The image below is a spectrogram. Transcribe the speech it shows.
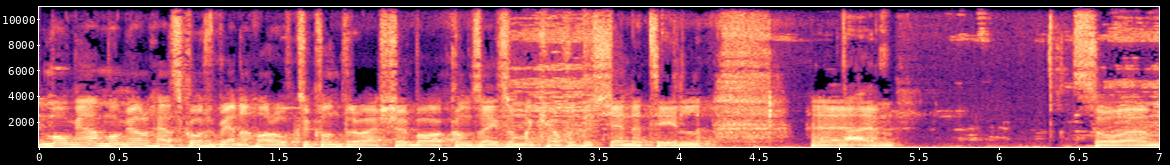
många, många av de här skådespelarna har också kontroverser bakom sig som man kanske inte känner till. Ehm, Nej. Så, ehm,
